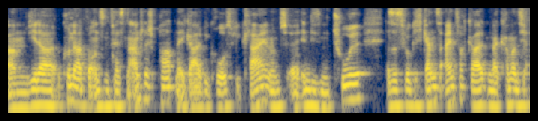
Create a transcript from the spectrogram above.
Ähm, jeder Kunde hat bei uns einen festen Ansprechpartner, egal wie groß, wie klein. Und äh, in diesem Tool, das ist wirklich ganz einfach gehalten. Da kann man sich,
